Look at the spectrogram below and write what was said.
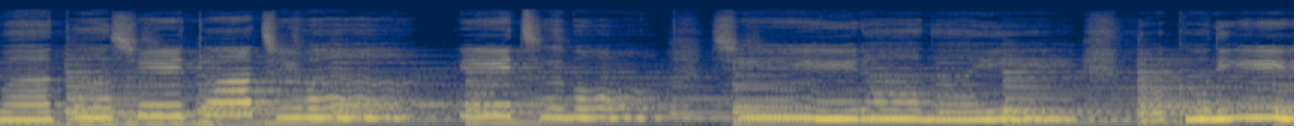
私たちはいつも知らないどこにいたの生き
